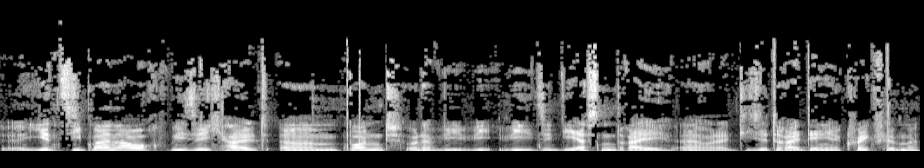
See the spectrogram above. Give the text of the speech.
jetzt sieht man auch, wie sich halt ähm, Bond oder wie, wie, wie sie die ersten drei äh, oder diese drei Daniel Craig-Filme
